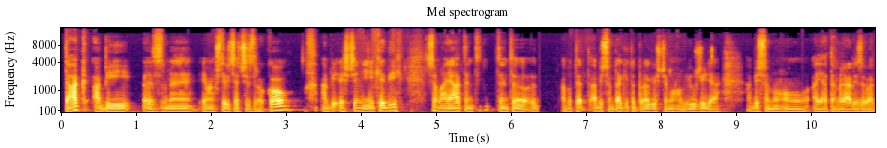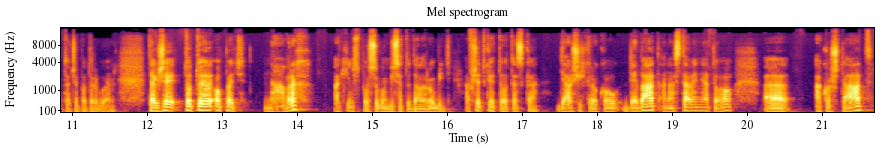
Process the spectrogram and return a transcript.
tak, aby sme, ja mám 46 rokov, aby ešte niekedy som aj ja tento, tento alebo te, aby som takýto projekt ešte mohol využiť a aby som mohol aj ja tam realizovať to, čo potrebujem. Takže toto je opäť návrh, akým spôsobom by sa to dalo robiť. A všetko je to otázka ďalších krokov, debát a nastavenia toho, uh, ako štát,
